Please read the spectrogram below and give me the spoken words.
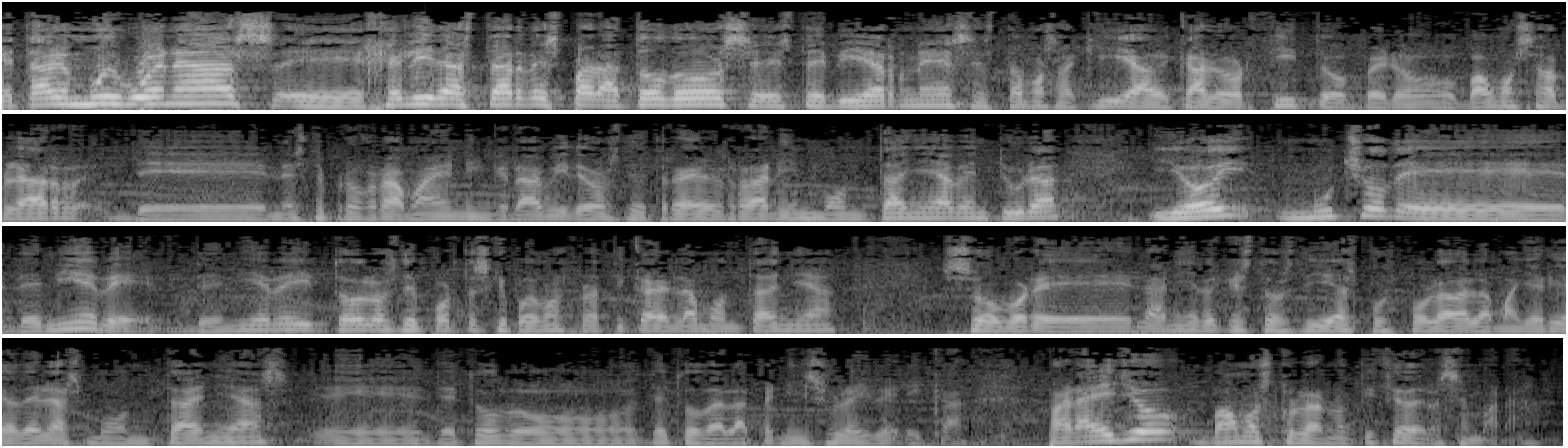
¿Qué tal? Muy buenas, eh, gélidas tardes para todos. Este viernes estamos aquí al calorcito, pero vamos a hablar de, en este programa en Ingrávidos de trail running, montaña y aventura. Y hoy mucho de, de nieve, de nieve y todos los deportes que podemos practicar en la montaña sobre la nieve que estos días pues pobla la mayoría de las montañas eh, de, todo, de toda la península ibérica. Para ello, vamos con la noticia de la semana.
